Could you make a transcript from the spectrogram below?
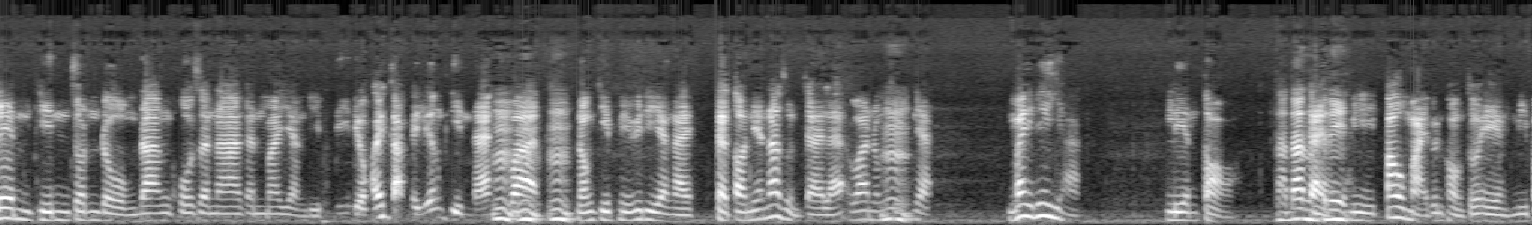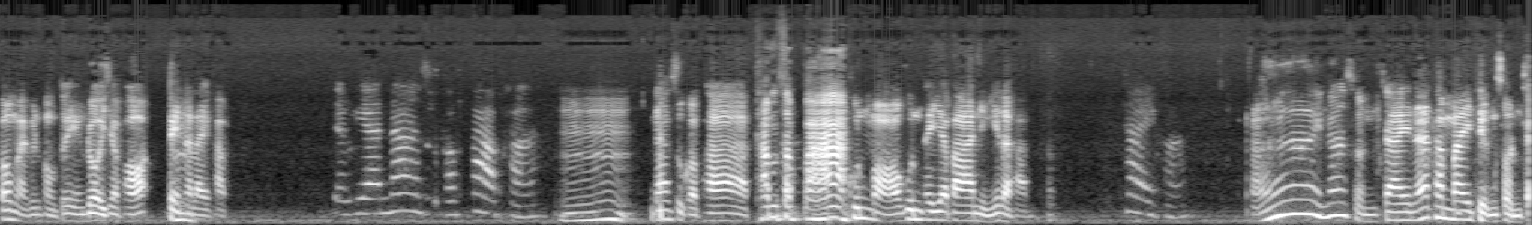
เล่นพินจนโด่งดังโฆษณากันมาอย่างดีดีเดี๋ยวค่อยกลับไปเรื่องพินนะอืมว่าอืม น้องกิฟมีวิธียังไง แต่ตอนนี้น่าสนใจแล้วว่าน้องอืมกิฟเนี่ย ไม่ได้อยากเรียนต่อ ทางด้านดแต่นตรี มีเป้าหมายเป็นของตัวเอง มีเป้าหมายเป็นของตัวเองโดยเฉพาะเป็นอืม อะไรครับ อยากเรียนด้านสุขภาพค่ะ อืมด้านสุขภาพ ทำสปา คุณหมอคุณพยาบาลอย่างนี้เหรอครับใช่ค่ะ อ้ายน่าสนใจนะทำไมถึงสนใจ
